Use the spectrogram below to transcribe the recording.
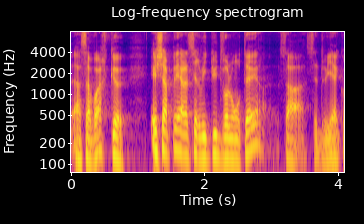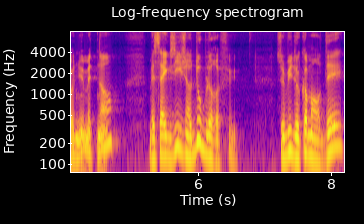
à savoir que échapper à la servitude volontaire, ça, devient connu maintenant, mais ça exige un double refus, celui de commander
